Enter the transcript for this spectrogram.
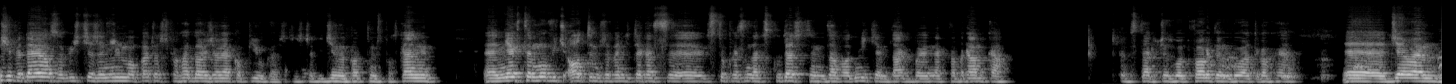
Mi się wydaje osobiście, że Neil Mopé też trochę dojrzał jako piłkarz. Jeszcze widzimy pod tym spotkaniu. E, nie chcę mówić o tym, że będzie teraz e, w 100% skutecznym zawodnikiem, tak, bo jednak ta bramka w starciu z Watfordem była trochę dziełem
